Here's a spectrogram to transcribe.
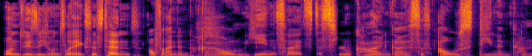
Und wie sich unsere Existenz auf einen Raum jenseits des lokalen Geistes ausdehnen kann.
